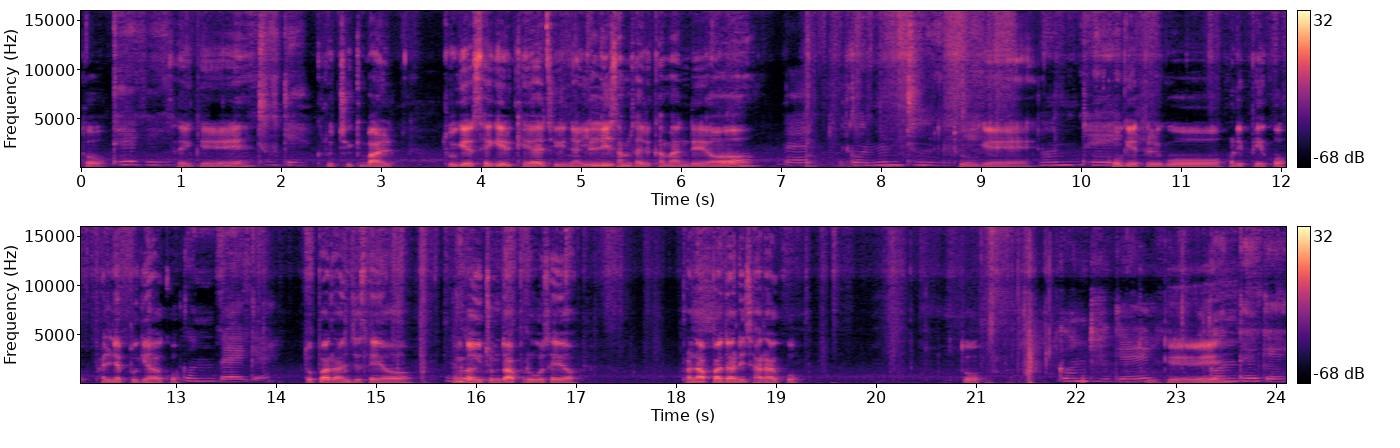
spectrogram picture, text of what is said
또, 세 개, 세 개. 두 개. 그렇지. 이렇게 말두 개, 세 개 이렇게 해야지. 그냥 1, 2, 3, 4 이렇게 하면 안 돼요. 네, 이거는 두 개. 두 개. 이건 세 고개 들고, 허리 펴고, 발 예쁘게 하고. 이건 네 개. 똑바로 앉으세요. 엉덩이 좀 더 앞으로 오세요. 발 앞바다리 잘하고. 또, 이건 두 개. 두 개. 이건 세 개.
